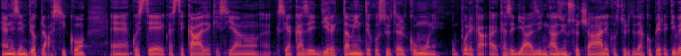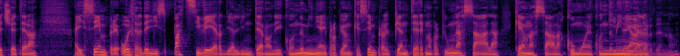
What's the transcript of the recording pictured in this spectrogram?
è un esempio classico, eh, queste, queste, case che siano sia case direttamente costruite dal comune oppure ca- case di housing, housing sociale costruite da cooperative eccetera, hai sempre, oltre a degli spazi verdi all'interno dei condomini, hai proprio anche sempre al pian terreno proprio una sala che è una sala comune condominiale. Garden, no?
